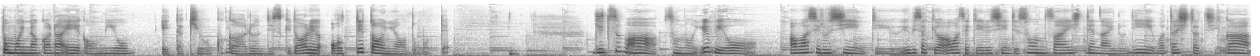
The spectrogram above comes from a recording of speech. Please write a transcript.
と思いながら映画を見終えた記憶があるんですけどあれ合ってたんやと思って。実はその指を合わせるシーンっていう指先を合わせているシーンって存在してないのに私たちが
